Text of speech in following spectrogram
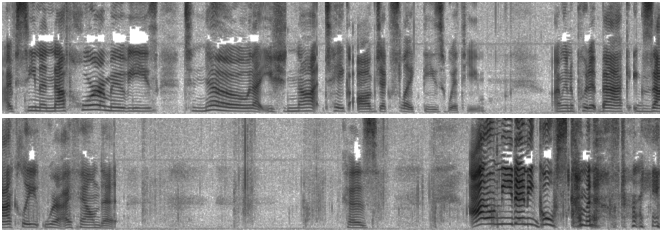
I've seen enough horror movies to know that you should not take objects like these with you. I'm going to put it back exactly where I found it. Because I don't need any ghosts coming after me.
